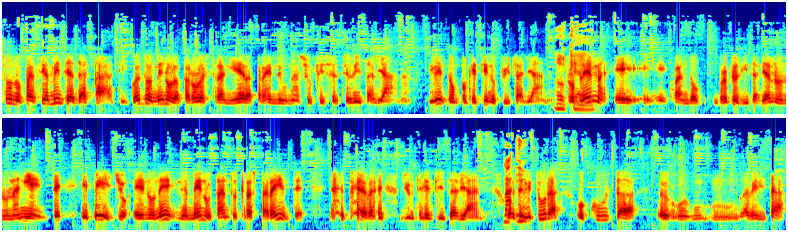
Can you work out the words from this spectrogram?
sono parzialmente adattati. Quando almeno la parola straniera prende una suffissazione italiana, diventa un pochettino più italiana. Okay. Il problema è, è, quando proprio di italiano non ha niente, è peggio e non è nemmeno tanto trasparente per gli utenti italiani, ma addirittura in... occulta uh, la verità.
